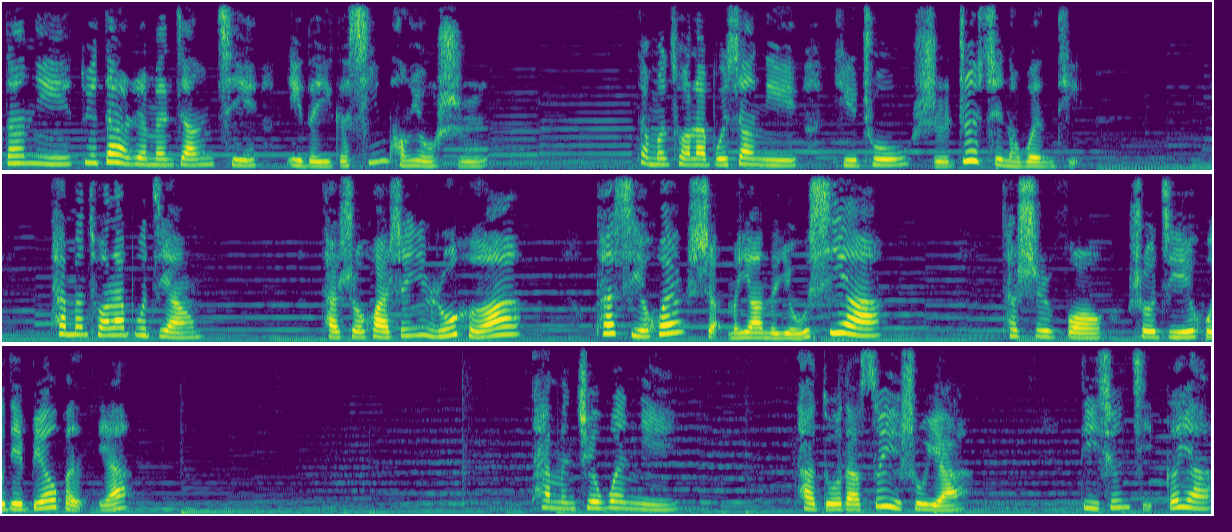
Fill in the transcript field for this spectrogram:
当你对大人们讲起你的一个新朋友时，他们从来不向你提出实质性的问题。他们从来不讲，他说话声音如何啊？他喜欢什么样的游戏啊？他是否收集蝴蝶标本呀？他们却问你，他多大岁数呀？弟兄几个呀？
